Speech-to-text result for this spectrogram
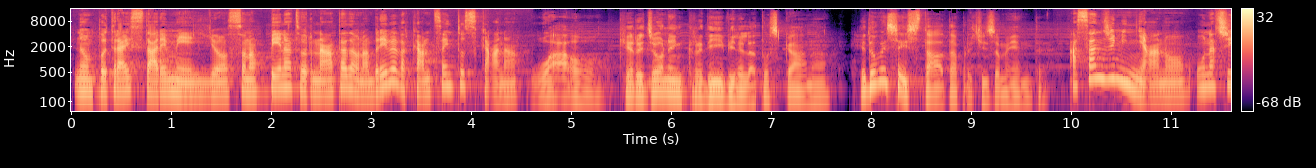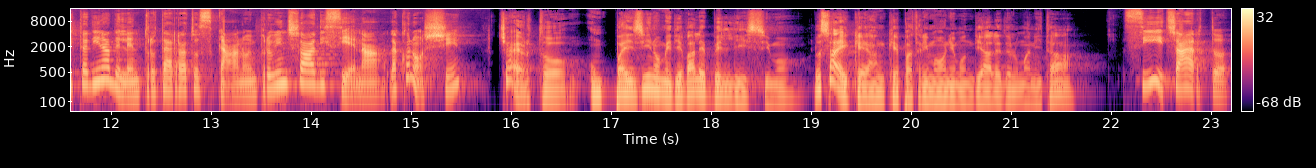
Non potrei stare meglio, sono appena tornata da una breve vacanza in Toscana. Wow, che regione incredibile la Toscana. E dove sei stata precisamente? A San Gimignano, una cittadina dell'entroterra toscano, in provincia di Siena. La conosci? Certo, un paesino medievale bellissimo. Lo sai che è anche patrimonio mondiale dell'umanità? Sì, certo.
